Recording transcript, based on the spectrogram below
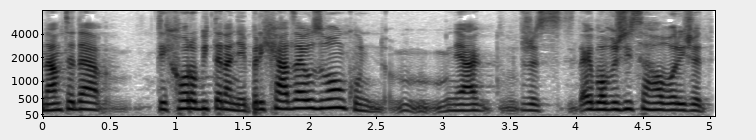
nám teda tie choroby teda neprichádzajú zvonku. Nejak, že, lebo vždy sa hovorí, že e,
